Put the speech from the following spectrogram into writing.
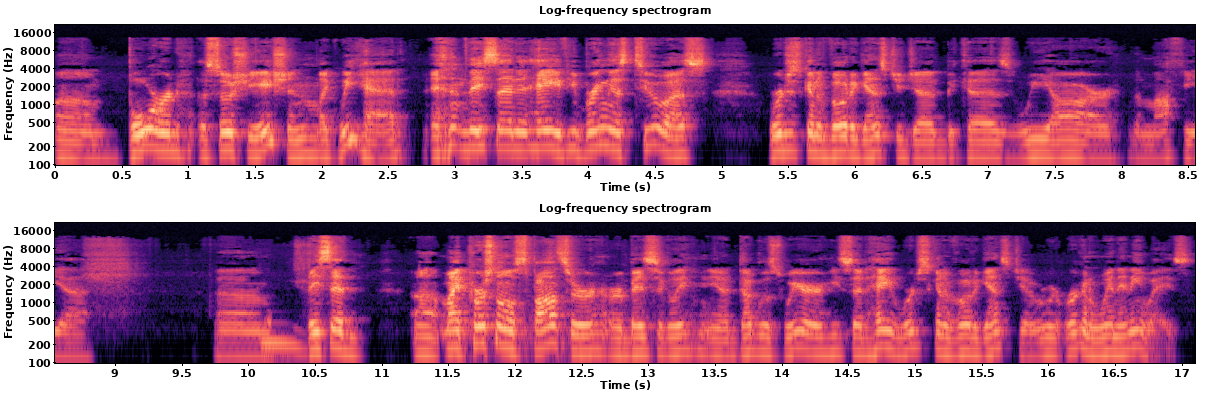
um, board association like we had, and they said, "Hey, if you bring this to us, we're just going to vote against you, Jeb, because we are the mafia." Um, hmm. they said. Uh, my personal sponsor, or basically, you know, Douglas Weir, he said, "Hey, we're just going to vote against you. We're, we're going to win anyways."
